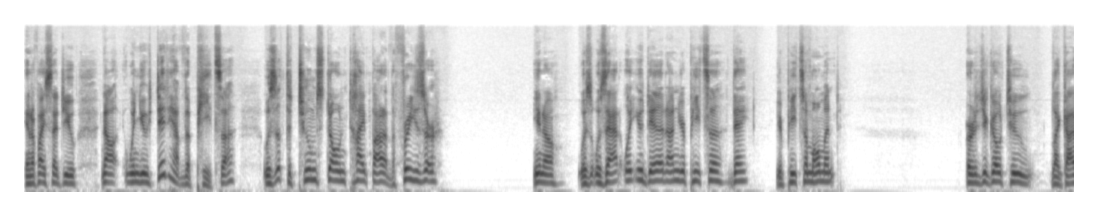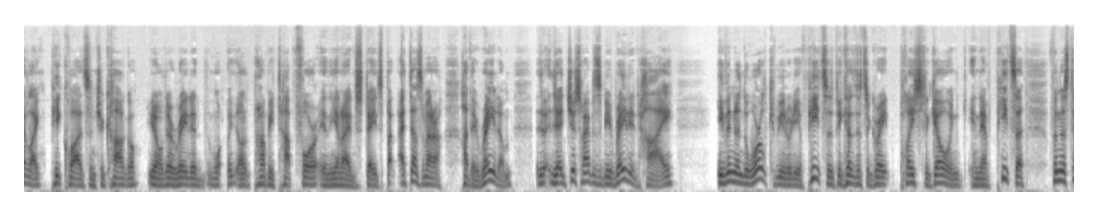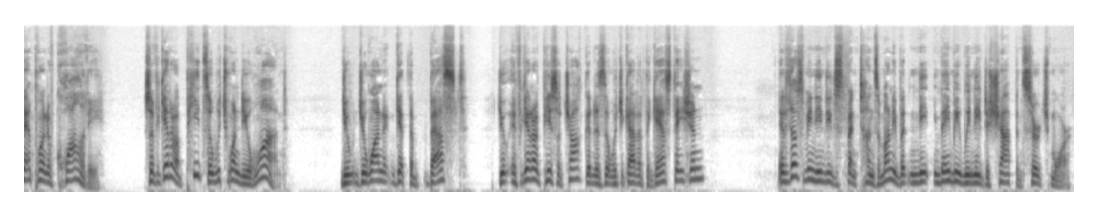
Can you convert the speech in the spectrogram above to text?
And if I said to you, now when you did have the pizza, was it the tombstone type out of the freezer? You know, was was that what you did on your pizza day? Your pizza moment? Or did you go to like I like Pequod's in Chicago? You know, they're rated you know, probably top four in the United States, but it doesn't matter how they rate them. It just happens to be rated high, even in the world community of pizzas, because it's a great place to go and, and have pizza from the standpoint of quality. So if you get a pizza, which one do you want? Do do you want to get the best? You, if you get a piece of chocolate, is it what you got at the gas station? And it doesn't mean you need to spend tons of money, but need, maybe we need to shop and search more.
